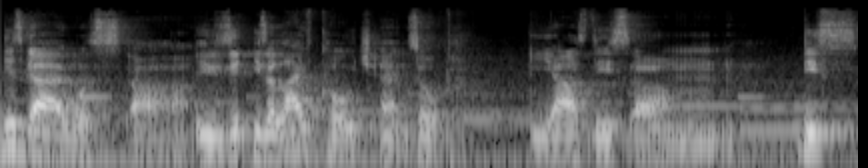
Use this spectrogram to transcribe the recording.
this guy was uh, he's, he's a life coach and so he has this um, this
